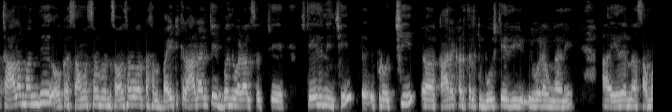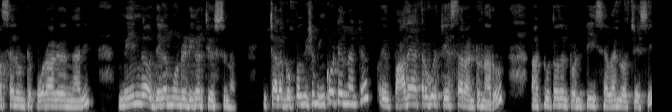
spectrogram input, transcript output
చాలా మంది ఒక సంవత్సరం రెండు సంవత్సరాల వరకు అసలు బయటికి రావడానికే ఇబ్బంది పడాల్సి వచ్చే స్టేజ్ నుంచి ఇప్పుడు వచ్చి కార్యకర్తలకి బూస్టేజ్ ఇవ్వడం కానీ ఏదైనా సమస్యలు ఉంటే పోరాడడం కానీ మెయిన్గా జగన్మోహన్ రెడ్డి గారు చేస్తున్నారు. ఇది చాలా గొప్ప విషయం. ఇంకోటి ఏంటంటే పాదయాత్ర కూడా చేస్తారు అంటున్నారు. టూ థౌజండ్ ట్వంటీ సెవెన్లో వచ్చేసి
